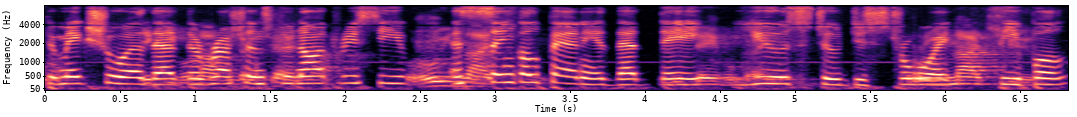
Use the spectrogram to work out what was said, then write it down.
to make sure that the Russians do not receive a single penny that they use to destroy people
